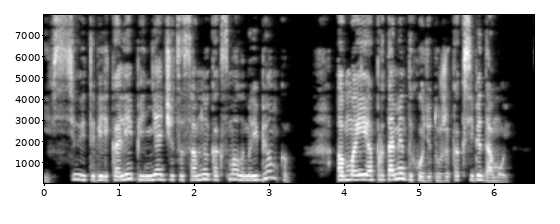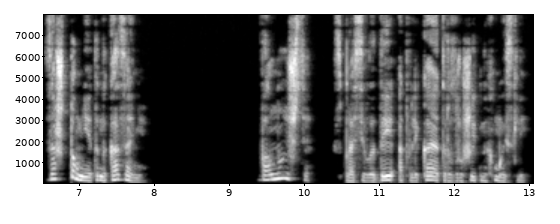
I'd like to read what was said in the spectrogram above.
И все это великолепие нянчится со мной, как с малым ребенком, а в мои апартаменты ходит уже как к себе домой. За что мне это наказание? «Волнуешься?» – спросила Дэй, отвлекая от разрушительных мыслей.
